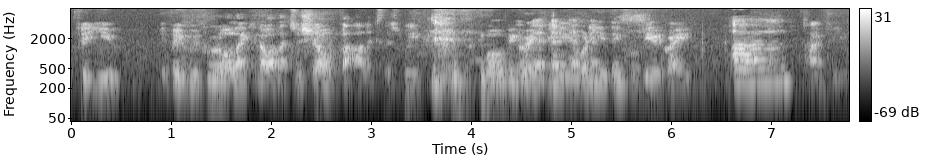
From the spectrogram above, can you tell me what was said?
for you? If we, if we were all like, you know what, let's just show up for Alex this week. what would be great for you? What do you think would be a great Um, time for you?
